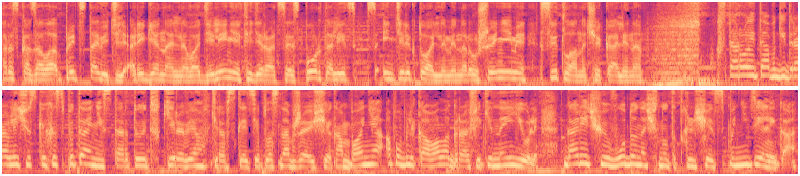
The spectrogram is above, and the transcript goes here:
рассказала представитель регионального отделения Федерации спорта лиц с интеллектуальными нарушениями Светлана Чекалина. Второй этап гидравлических испытаний стартует в Кирове. Кировская теплоснабжающая компания опубликовала графики на июль. Горячую воду начнут отключать с понедельника.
